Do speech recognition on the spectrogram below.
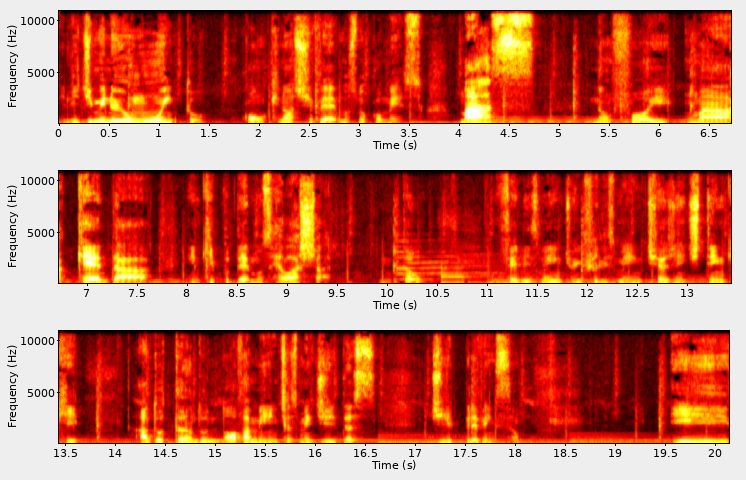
Ele diminuiu muito com o que nós tivemos no começo, mas não foi uma queda em que pudemos relaxar. Então, felizmente ou infelizmente, a gente tem que ir adotando novamente as medidas de prevenção. E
